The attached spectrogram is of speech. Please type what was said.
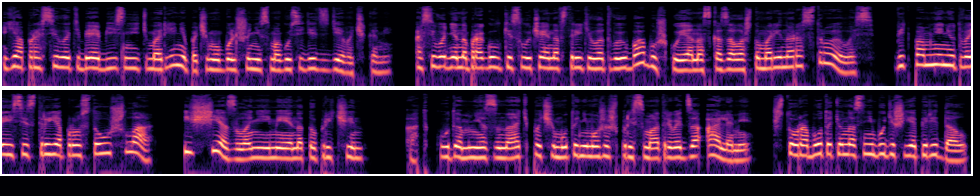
Я просила тебя объяснить Марине, почему больше не смогу сидеть с девочками. А сегодня на прогулке случайно встретила твою бабушку, и она сказала, что Марина расстроилась. Ведь, по мнению твоей сестры, я просто ушла. Исчезла, не имея на то причин. Откуда мне знать, почему ты не можешь присматривать за Алями? Что работать у нас не будешь, я передал.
